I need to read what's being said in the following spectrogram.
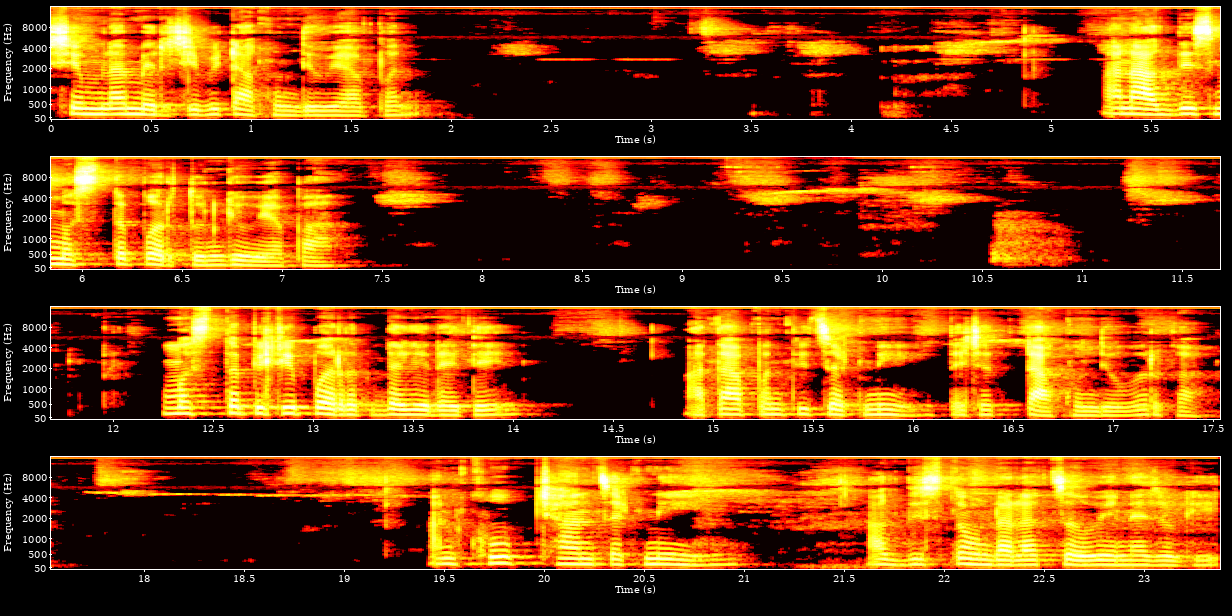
शिमला मिरची बी टाकून देऊया आपण. आणि अगदीच मस्त परतून घेऊया पहा. मस्तपैकी परतलं गेलं आहे ते. आता आपण ती चटणी त्याच्यात टाकून देऊ बरं का. आणि खूप छान चटणी. अगदीच तोंडाला चव येण्याजोगी.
